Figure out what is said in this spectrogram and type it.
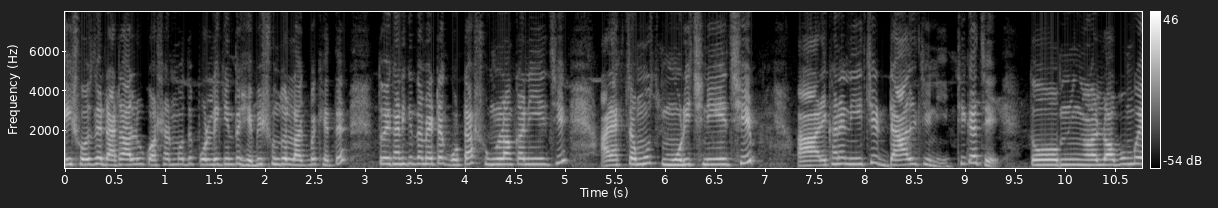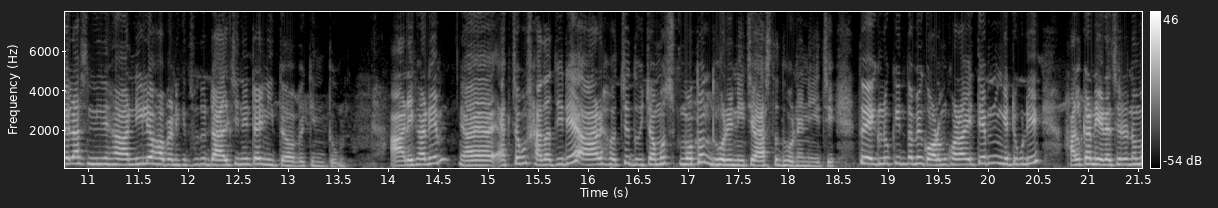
এই সজনে ডাটা আলু কষার মধ্যে পড়লে কিন্তু হেভি সুন্দর লাগবে খেতে। তো এখানে কিন্তু আমি একটা গোটা শুকনো লঙ্কা নিয়েছি আর এক চামচ মরিচ নিয়েছি। আর এখানে নিয়েছি ডালচিনি ঠিক আছে? তো লবঙ্গ এলাচ নিলে হ্যাঁ, নিলে হবে না কিন্তু শুধু ডালচিনিটাই নিতে হবে কিন্তু। আর এখানে এক চামচ সাদা জিরে আর হচ্ছে দুই চামচ মতন ধরে নিয়েছি আস্তে ধরে নিয়েছি। তো এগুলো কিন্তু আমি গরম কড়াইতে একটুখানি হালকা নেড়ে ছেড়ে নেব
